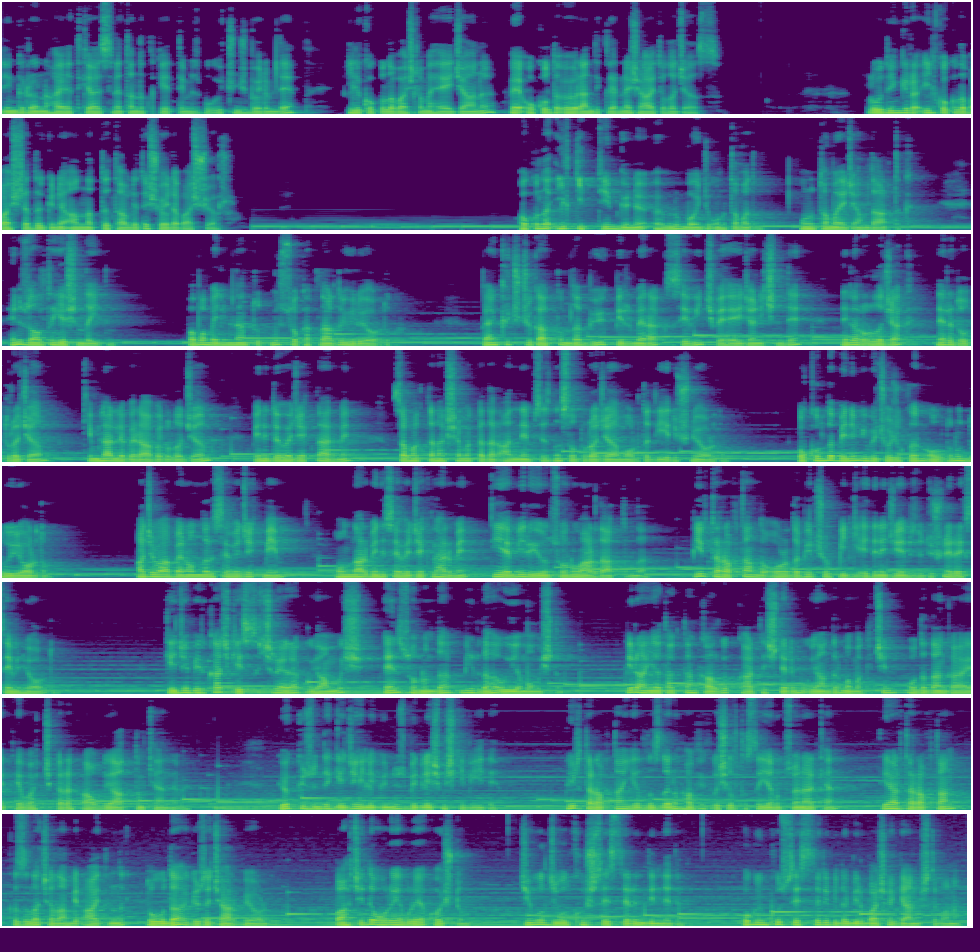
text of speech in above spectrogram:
Ludinger'ın hayat hikayesine tanıklık ettiğimiz bu üçüncü bölümde ilkokula başlama heyecanı ve okulda öğrendiklerine şahit olacağız. Ludinger'a ilkokula başladığı günü anlattığı tablete şöyle başlıyor. Okula ilk gittiğim günü ömrüm boyunca unutamadım. Unutamayacağım da artık. Henüz 6 yaşındaydım. Babam elimden tutmuş sokaklarda yürüyorduk. Ben küçücük aklımda büyük bir merak, sevinç ve heyecan içinde neler olacak, nerede oturacağım, kimlerle beraber olacağım, beni dövecekler mi, sabahtan akşama kadar annemsiz nasıl duracağım orada diye düşünüyordum. Okulda benim gibi çocukların olduğunu duyuyordum. Acaba ben onları sevecek miyim, onlar beni sevecekler mi diye bir yığın soru vardı aklımda. Bir taraftan da orada birçok bilgi edineceğimizi düşünerek seviniyordum. Gece birkaç kez sıçrayarak uyanmış, en sonunda bir daha uyuyamamıştım. Bir an yataktan kalkıp kardeşlerimi uyandırmamak için odadan gayet yavaş çıkarak avluya attım kendimi. Gökyüzünde gece ile gündüz birleşmiş gibiydi. Bir taraftan yıldızların hafif ışıltısı yanıp sönerken, diğer taraftan kızıla çalan bir aydınlık doğuda göze çarpıyordu. Bahçede oraya buraya koştum. Cıvıl cıvıl kuş seslerini dinledim. O gün kuş sesleri bile bir başka gelmişti bana.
